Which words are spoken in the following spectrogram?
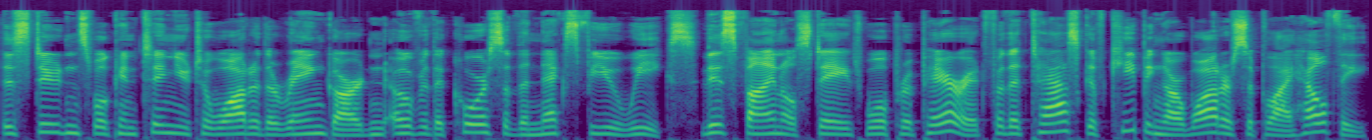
The students will continue to water the rain garden over the course of the next few weeks. This final stage will prepare it for the task of keeping our water supply healthy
